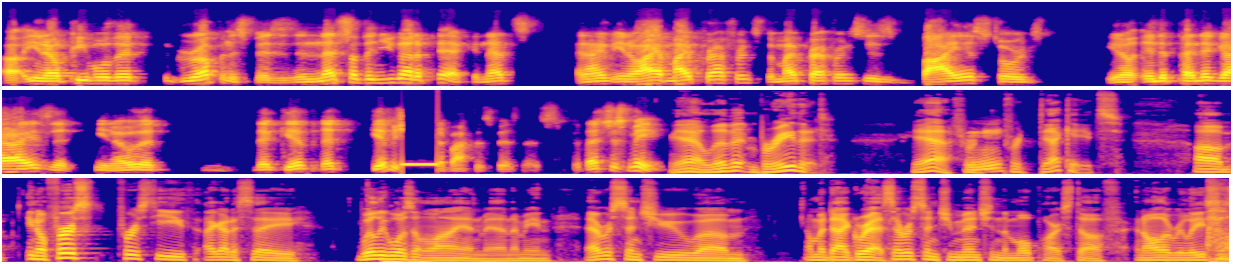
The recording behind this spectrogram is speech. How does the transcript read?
uh, you know people that grew up in this business, and that's something you got to pick. And that's and I'm you know I have my preference, but my preference is biased towards you know independent guys that you know that that give that give a shit about this business. But that's just me. Yeah, live it and breathe it. Yeah, for mm-hmm. for decades. Um, you know, first first Heath, I got to say, Willie wasn't lying, man. I mean, ever since you, um, I'm gonna digress. Ever since you mentioned the Mopar stuff and all the releases,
